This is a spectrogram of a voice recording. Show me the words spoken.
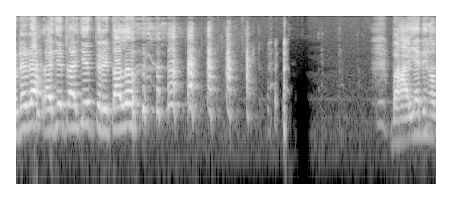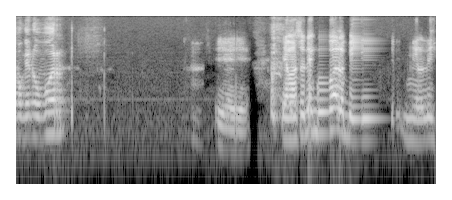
udah dah, lanjut lanjut cerita lu. Bahaya nih ngomongin umur. Iya iya. Ya maksudnya gue lebih milih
